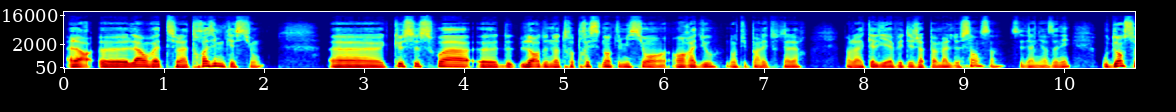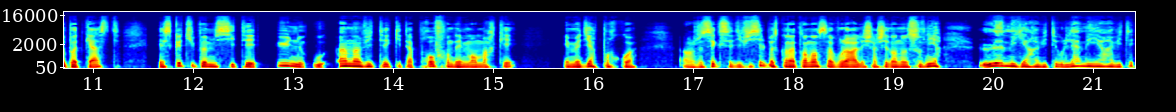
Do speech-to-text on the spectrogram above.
alors euh, là, on va être sur la troisième question. Euh, que ce soit euh, lors de notre précédente émission en, radio dont tu parlais tout à l'heure, dans laquelle il y avait déjà pas mal de sens hein, ces dernières années, ou dans ce podcast, est-ce que tu peux me citer une ou un invité qui t'a profondément marqué et me dire pourquoi? Alors je sais que c'est difficile parce qu'on a tendance à vouloir aller chercher dans nos souvenirs le meilleur invité ou la meilleure invitée.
